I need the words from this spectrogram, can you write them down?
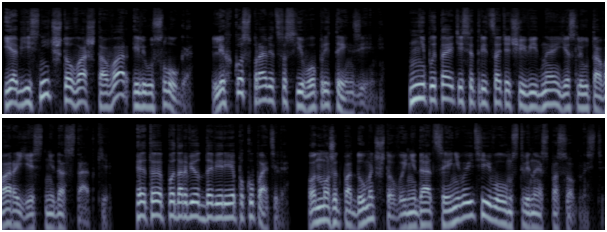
и объяснить, что ваш товар или услуга легко справится с его претензиями. Не пытайтесь отрицать очевидное, если у товара есть недостатки. Это подорвет доверие покупателя. Он может подумать, что вы недооцениваете его умственные способности.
